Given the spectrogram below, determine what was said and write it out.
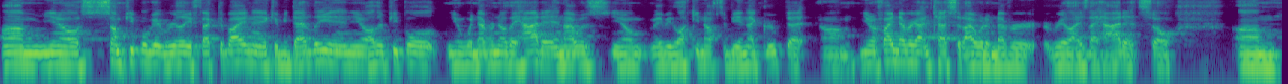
um, you know, some people get really affected by it, and it can be deadly. And you know, other people you know would never know they had it. And I was you know maybe lucky enough to be in that group that um, you know if I'd never gotten tested, I would have never realized I had it. So. Um,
